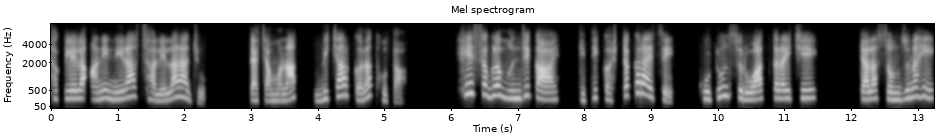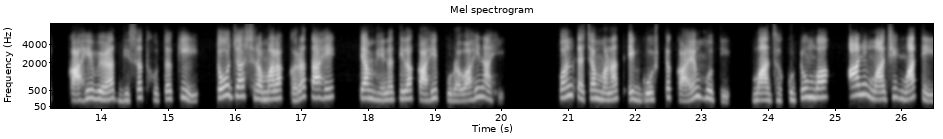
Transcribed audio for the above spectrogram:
थकलेला आणि निराश झालेला राजू त्याच्या मनात विचार करत होता. हे सगळं म्हणजे काय? किती कष्ट करायचे? कुठून सुरुवात करायची? त्याला समजूनही काही वेळात दिसत होतं की तो ज्या श्रमाला करत आहे त्या मेहनतीला काही पुरावाही नाही. पण त्याच्या मनात एक गोष्ट कायम होती. माझं कुटुंब आणि माझी माती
